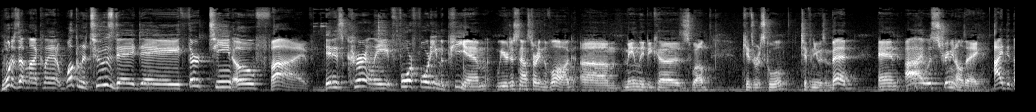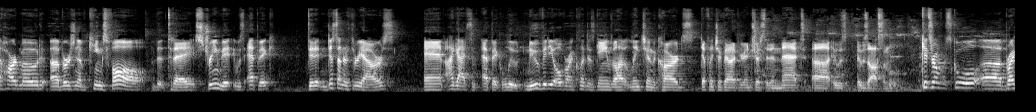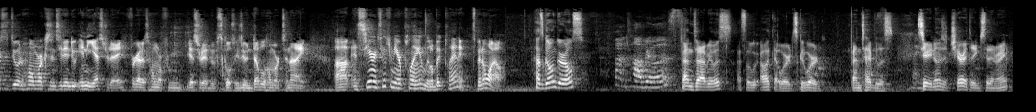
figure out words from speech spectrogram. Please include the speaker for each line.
Speaker 1: What is up my clan? Welcome to Tuesday, day 1305. It is currently 4.40 in the PM. We are just now starting the vlog, um, mainly because, well, kids were at school, Tiffany was in bed, and I was streaming all day. I did the hard mode uh, version of King's Fall today, streamed it, it was epic, did it in just under three hours, and I got some epic loot. New video over on Clintus Games, I'll have it linked to in the cards. Definitely check that out if you're interested in that. Uh, it was it was awesome. Kids are home from school. Uh, Bryce is doing homework since he didn't do any yesterday. Forgot his homework from yesterday at the school, so he's doing double homework tonight. Uh, and Sierra and Tiffany are playing Little Big Planet. It's been a while. How's it going, girls?
Speaker 2: Fantabulous.
Speaker 1: Fantabulous. That's a, I like that word. It's a good word. Fantabulous. Sierra, you know there's a chair right there you can sit in, right?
